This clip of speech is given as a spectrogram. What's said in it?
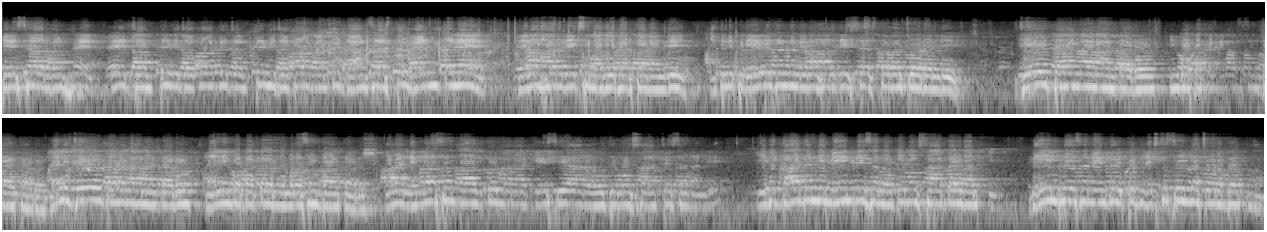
కేసీఆర్ వెంటనే ఏ జంపింగ్ జపాక్ జంపింగ్ జపాక్ అంటూ డాన్స్ చేస్తూ వెంటనే నిరాహార దీక్ష మొదలు పెడతాడండి. అతను ఇప్పుడు ఏ విధంగా నిరాహార దీక్ష చేస్తాడో చూడండి. జై తెలంగాణ అంటాడు ఇంకో పక్క నిమ్మరసం తాగుతాడు. మళ్ళీ జై తెలంగాణ అంటాడు మళ్ళీ ఇంకో పక్క నిమ్మరసం తాగుతాడు. అలా నిమ్మరసం తాగుతూ మన కేసీఆర్ ఉద్యమం స్టార్ట్ చేశారండి. ఇది కాదండి మెయిన్ రీజన్ ఉద్యమం స్టార్ట్ అవడానికి మెయిన్ రీజన్ ఏంటో ఇప్పుడు నెక్స్ట్ సీన్లో చూడబోతున్నాం.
